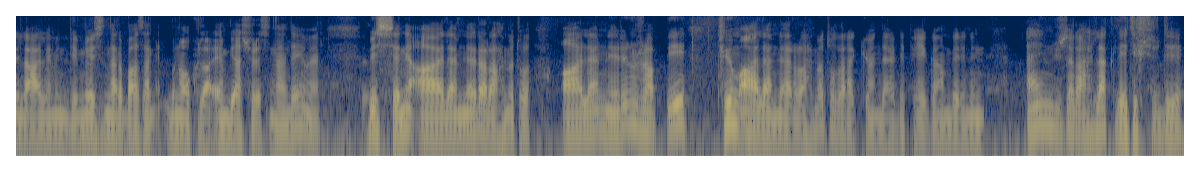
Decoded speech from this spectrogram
لِلْعَالَمِينَ diye müezzinler bazen bunu okurlar Enbiya suresinden değil mi? Biz seni alemlere rahmet ol. Alemlerin Rabbi tüm alemlere rahmet olarak gönderdi peygamberinin en güzel ahlakla yetiştirdiği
